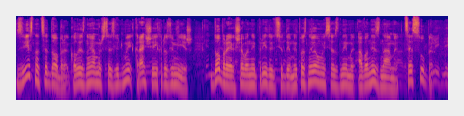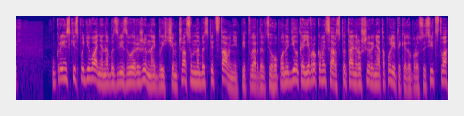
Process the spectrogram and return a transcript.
Звісно, це добре. Коли знайомишся з людьми, краще їх розумієш. Добре, якщо вони прийдуть сюди. Ми познайомимося з ними, а вони з нами. Це супер. Українські сподівання на безвізовий режим найближчим часом не безпідставні, підтвердив цього понеділка єврокомісар з питань розширення та політики добросусідства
